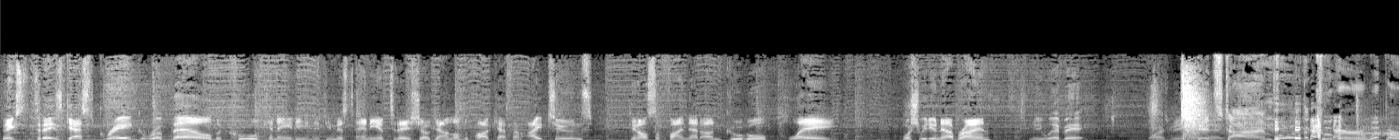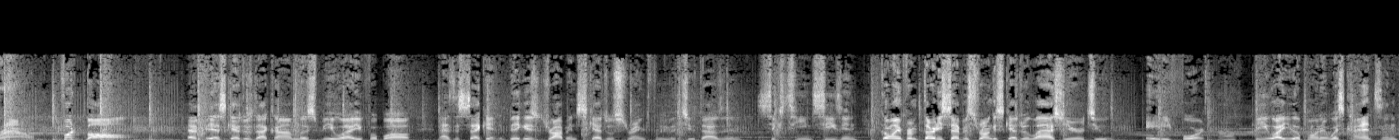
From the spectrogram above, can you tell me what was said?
Thanks to today's guest, Greg Wrubell, the cool Canadian. If you missed any of today's show, download the podcast on iTunes. You can also find that on Google Play. What should we do now, Brian? Watch me whip it. Watch me. It's time for the Cougar Whip Around. Football. FBSschedules.com lists BYU football as the second biggest drop in schedule strength from the 2016 season, going from 37th strongest schedule last year to 84th. BYU opponent Wisconsin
